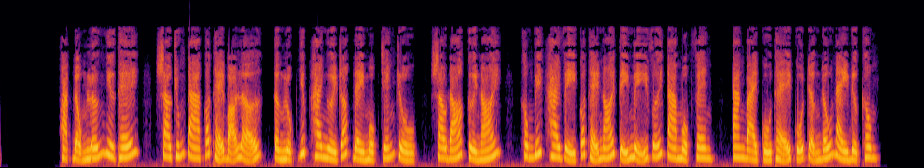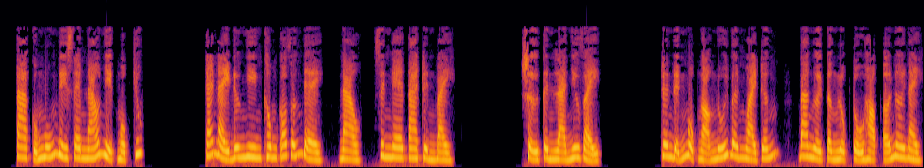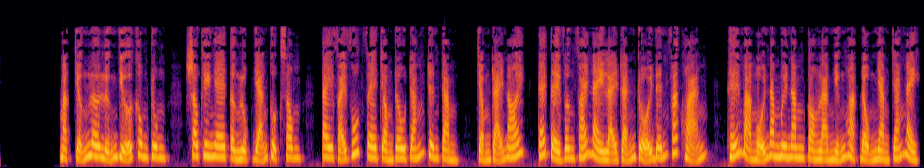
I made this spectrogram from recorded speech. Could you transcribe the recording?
Hoạt động lớn như thế, sao chúng ta có thể bỏ lỡ, tần lục giúp hai người rót đầy một chén rượu, sau đó cười nói, không biết hai vị có thể nói tỉ mỉ với ta một phen, an bài cụ thể của trận đấu này được không? Ta cũng muốn đi xem náo nhiệt một chút. Cái này đương nhiên không có vấn đề, nào, xin nghe ta trình bày. Sự tình là như vậy. Trên đỉnh một ngọn núi bên ngoài trấn, ba người tần lục tụ họp ở nơi này. Mặt chẩn lơ lửng giữa không trung, sau khi nghe tần lục giảng thuật xong, tay phải vuốt ve chòm râu trắng trên cằm, chậm rãi nói, cái tề vân phái này lại rảnh rỗi đến phát hoảng, thế mà mỗi 50 năm còn làm những hoạt động nhàm chán này.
